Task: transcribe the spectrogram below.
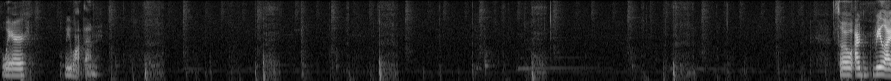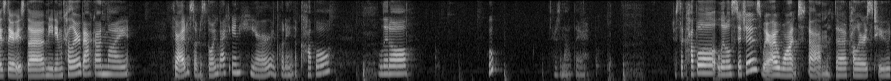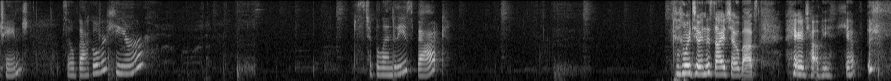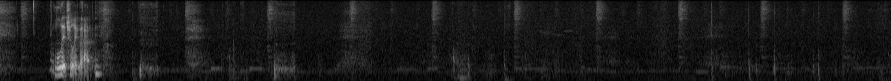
where we want them. So I realized there is the medium color back on my thread. So I'm just going back in here and putting a couple little, whoop, there's a knot there. Just a couple little stitches where I want um, the colors to change. So back over here. Just to blend these back. We're doing the sideshow Bob's hair jobby. Yep. Literally that.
